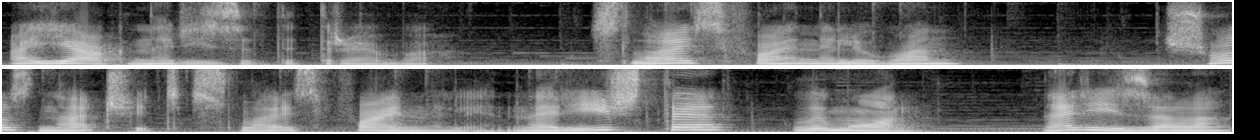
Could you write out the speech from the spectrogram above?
А як нарізати треба? Slice finally one. Що значить slice finally? Наріжте лимон. Нарізала.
